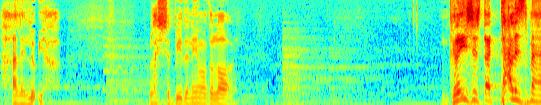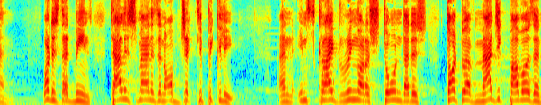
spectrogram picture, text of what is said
Hallelujah. Blessed be the name of the Lord. Grace is that talisman. What does that mean? Talisman is an object typically an inscribed ring or a stone that is thought to have magic powers and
